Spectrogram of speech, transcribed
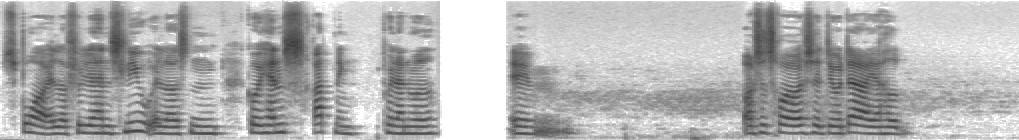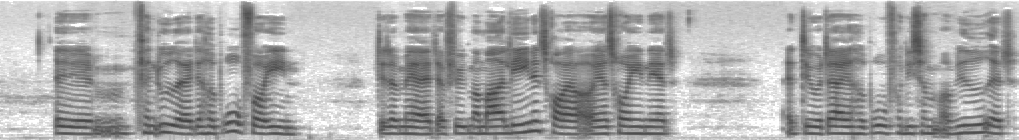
spor, eller følge hans liv, eller sådan gå i hans retning på en eller anden måde. Øhm, og så tror jeg også, at det var der, jeg havde øhm, fandt ud af, at jeg havde brug for en. Det der med, at jeg følte mig meget alene, tror jeg, og jeg tror egentlig, at, at det var der, jeg havde brug for ligesom at vide, at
